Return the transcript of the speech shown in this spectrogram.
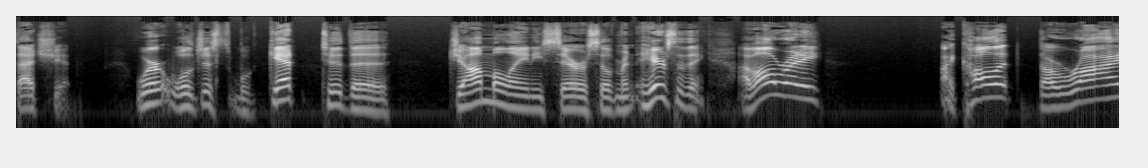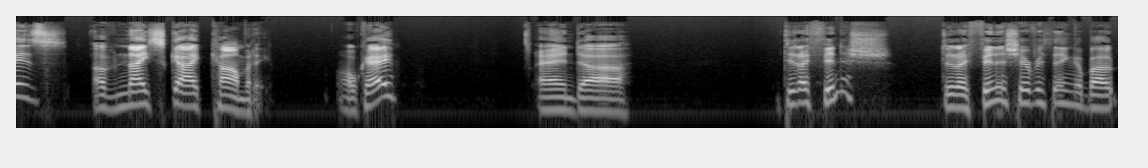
that shit. We're, we'll just we'll get to the John Mulaney, Sarah Silverman. Here's the thing. I'm already, I call it the rise of nice guy comedy. Okay? And uh, did I finish? Did I finish everything about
